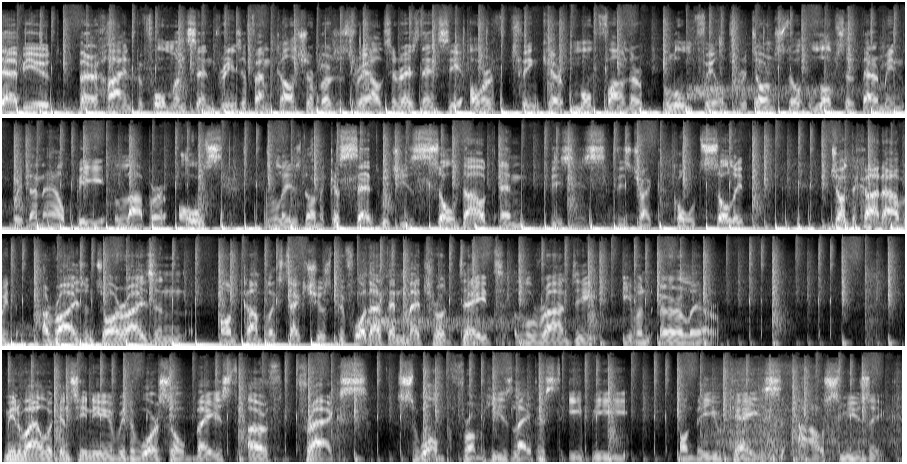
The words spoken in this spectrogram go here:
Debut Berghain performance and Dreams FM Culture versus Reality Residency, our Thinker Mob founder Bloomfield returns to Lobster Theremin with an LP Lapper O's released on a cassette which is sold out and this is this track called Solid. John Tejada with Horizon to Horizon on Complex Textures before that and Metro Date Lurandi even earlier. Meanwhile, we continue with the Warsaw based Earth Tracks Swamp from his latest EP on the UK's House Music.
